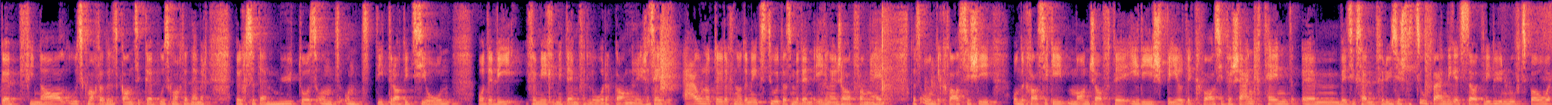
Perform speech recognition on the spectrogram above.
Göpp Final ausgemacht hat, oder das ganze Göpp ausgemacht hat, hat, nämlich wirklich so der Mythos und, und die Tradition, wo der wie für mich mit dem verloren gegangen ist. Es hat auch natürlich noch damit zu tun, dass man dann irgendwann schon angefangen hat, dass unterklassische, unterklassige Mannschaften ihre Spiele quasi verschenkt haben, ähm, weil sie gesagt haben, für uns ist es zu aufwendig, jetzt da Tribünen aufzubauen.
